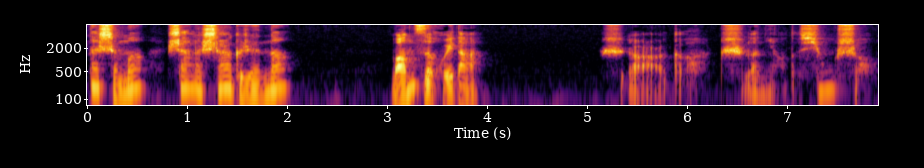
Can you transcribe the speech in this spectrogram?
那什么？”杀了十二个人呢？王子回答：“十二个吃了鸟的凶手。”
